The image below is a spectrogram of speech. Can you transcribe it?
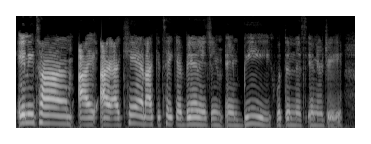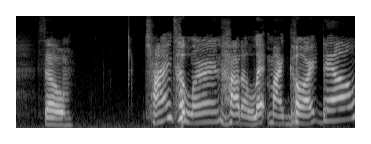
anytime I, I, I can, I could take advantage and, and be within this energy. So, trying to learn how to let my guard down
